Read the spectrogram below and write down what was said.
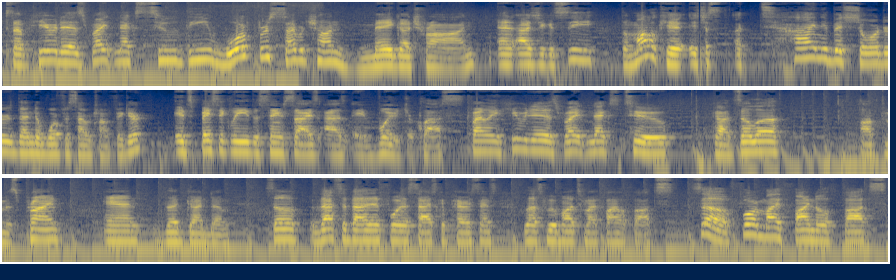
Except here it is right next to the War for Cybertron Megatron. And as you can see, the model kit is just a tiny bit shorter than the War for Cybertron figure. It's basically the same size as a Voyager class. Finally, here it is right next to Godzilla, Optimus Prime, and the Gundam. So that's about it for the size comparisons. Let's move on to my final thoughts. So, for my final thoughts,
